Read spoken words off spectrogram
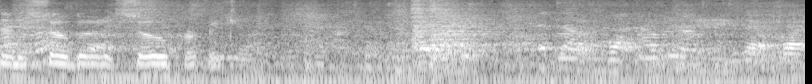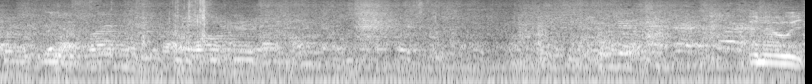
That is so good. It's so perfect. I know it.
